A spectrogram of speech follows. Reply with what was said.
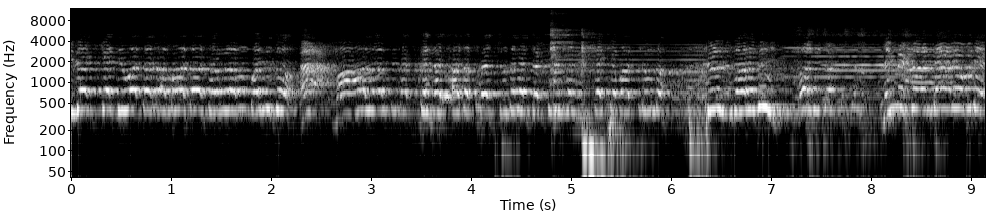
ಇದಕ್ಕೆ ದಿವಸ ರಮಾದ ಸಂಭ್ರಮ ಬಂದಿತು ಮಹಾಲೋಕ ರಕ್ಕಸರಾದ ಪ್ರಸ್ತುತನ ಶಕ್ತಿಯಿಂದ ವಿಷಯಕ್ಕೆ ಮಾತ್ರ ತಿಳಿದು ಸಾರದಿ ನಿಮ್ಮಿಷ್ಟ ಅಂತ ಹೇಳಿ ಹೋಗುದೇ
